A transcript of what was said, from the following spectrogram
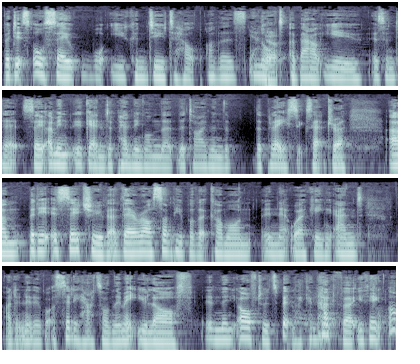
but it's also what you can do to help others, not Yeah. about you, isn't it? So, I mean, again, depending on the, the time and the, the place, etc. Um, but it is so true that there are some people that come on in networking and I don't know, they've got a silly hat on, they make you laugh. And then afterwards, a bit like an advert, you think, oh,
